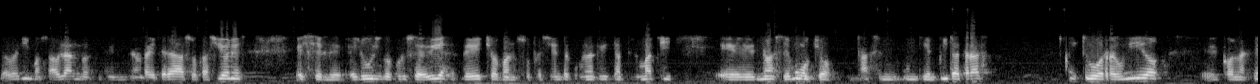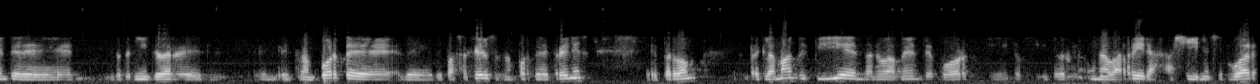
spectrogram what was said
lo venimos hablando en, reiteradas ocasiones, es el, único cruce de vías, de hecho con su presidente comunal Cristian Firmati eh, no hace mucho, hace un tiempito atrás, estuvo reunido eh, con la gente de, lo que tiene que ver el, transporte de, pasajeros, el transporte de trenes, eh, perdón, reclamando y pidiendo nuevamente por eh, lo que tiene que ver una, barrera allí en ese lugar,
